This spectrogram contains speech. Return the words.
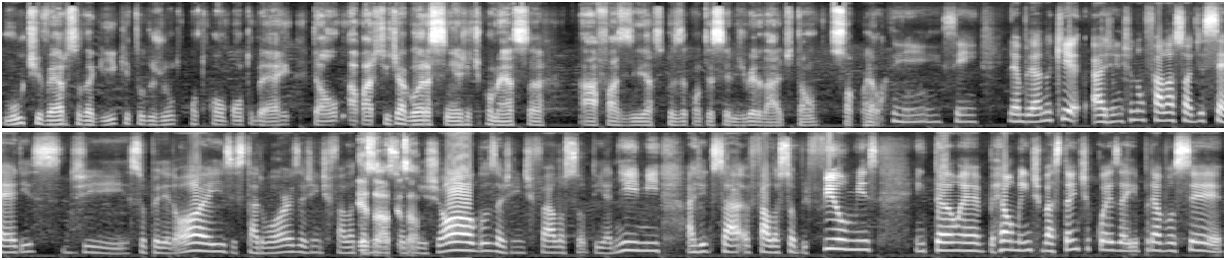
Multiverso da geek tudo junto.com.br. Então, a partir de agora sim a gente começa a fazer as coisas acontecerem de verdade. Então, só correr lá. Sim, sim. Lembrando que a gente não fala só de séries de super-heróis, Star Wars, a gente fala também exato, sobre exato. jogos, a gente fala sobre anime, a gente fala sobre filmes. Então, é realmente bastante coisa aí para você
